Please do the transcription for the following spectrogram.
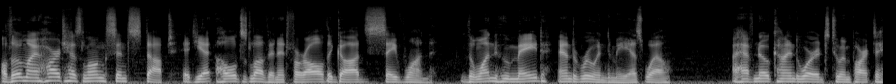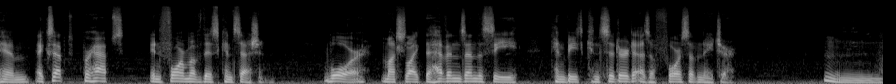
Although my heart has long since stopped, it yet holds love in it for all the gods save one, the one who made and ruined me as well. I have no kind words to impart to him, except, perhaps, in form of this concession. War, much like the heavens and the sea, can be considered as a force of nature. Hmm.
